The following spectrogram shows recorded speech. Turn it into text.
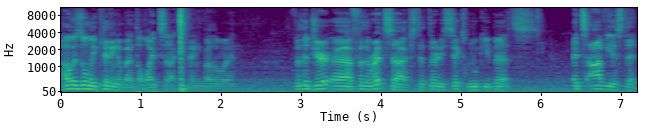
I was only kidding about the White Sox thing, by the way. For the uh, for the Red Sox to 36, Mookie Betts. It's obvious that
